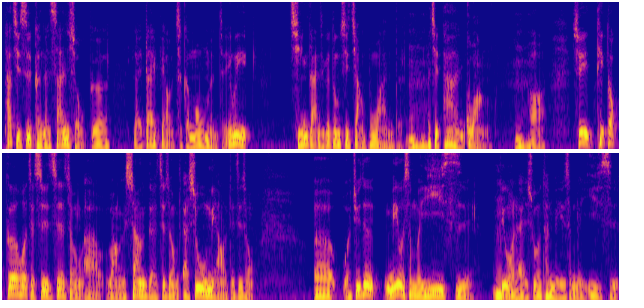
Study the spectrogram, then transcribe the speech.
它其实可能三首歌来代表这个 moment，因为情感这个东西讲不完的，而且它很广。啊，所以 TikTok 歌或者是这种啊网上的这种啊十五秒的这种，呃，我觉得没有什么意思。对我来说，它没有什么意思。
